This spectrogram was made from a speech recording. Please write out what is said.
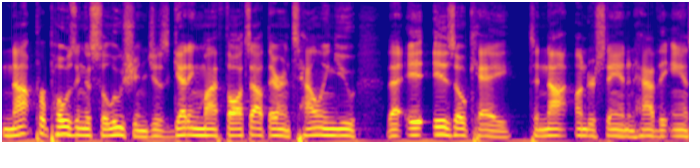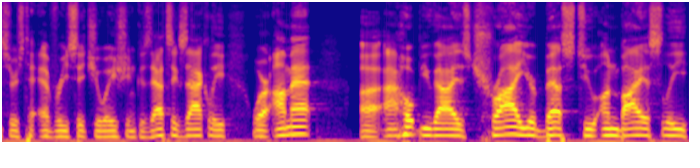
not proposing a solution, just getting my thoughts out there and telling you that it is okay to not understand and have the answers to every situation because that's exactly where I'm at. Uh, I hope you guys try your best to unbiasedly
